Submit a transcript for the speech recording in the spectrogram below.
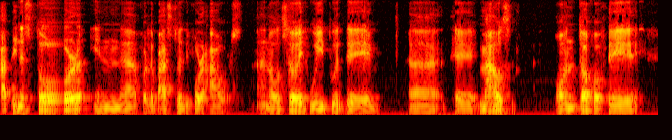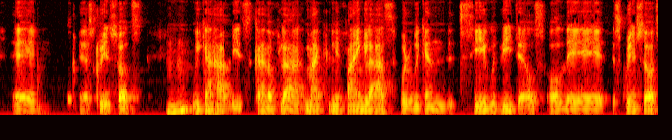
have been stored in uh, for the past 24 hours. And also, if we put the mouse on top of the uh, uh screenshots, mm -hmm. we can have this kind of magnifying glass where we can see with details all the, screenshots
